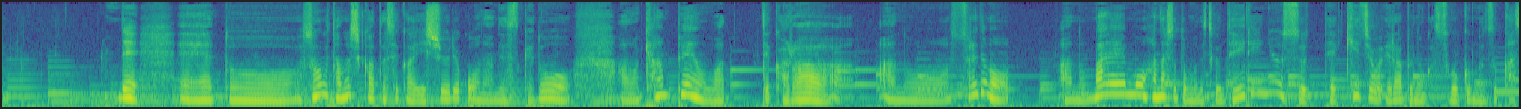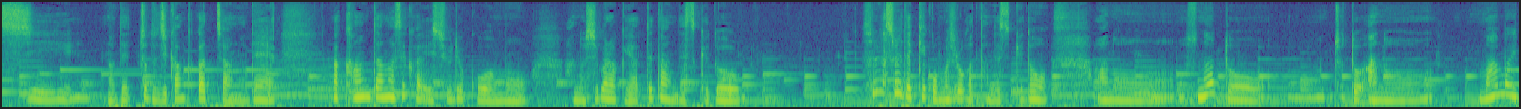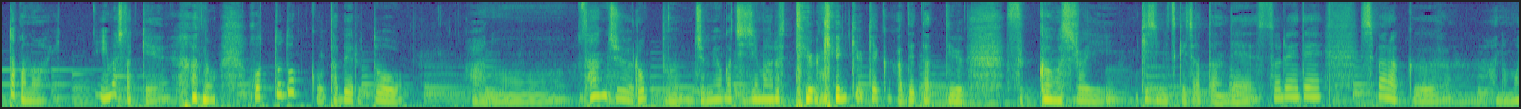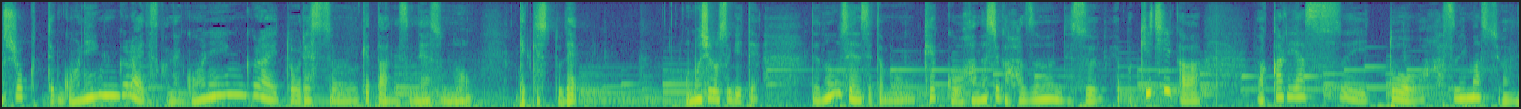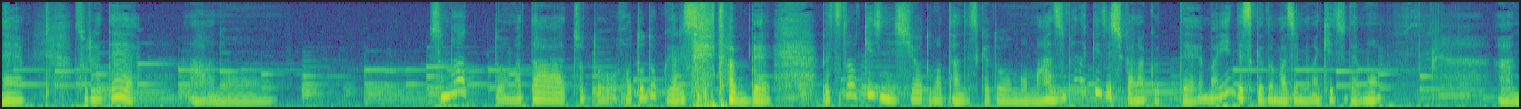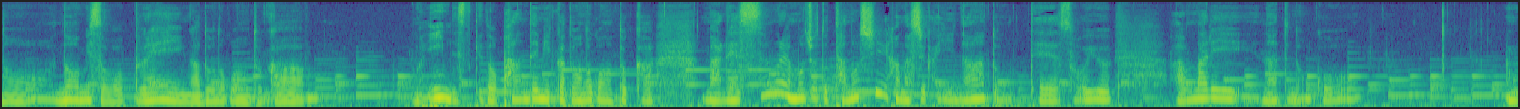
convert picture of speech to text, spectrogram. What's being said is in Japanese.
で、えーと、とすごく楽しかった世界一周旅行なんですけどあのキャンペーン終わってからあのそれでもあの前も話したと思うんですけどデイリーニュースって記事を選ぶのがすごく難しいのでちょっと時間かかっちゃうので、まあ、簡単な世界一周旅行はもうあのしばらくやってたんですけどそれはそれで結構面白かったんですけどあのその後ちょっとあの前も言ったかな？言いましたっけ？あのホットドッグを食べるとあの36分寿命が縮まるっていう研究結果が出たっていうすっごい面白い記事見つけちゃったんでそれでしばらくあの面白くて5人ぐらいですかね。5人ぐらいとレッスン受けたんですね。そのテキストで。面白すぎて。でノム先生っても結構話が弾むんです。やっぱ記事が分かりやすいと弾みますよね。それであのその後またちょっとホットドッグやりすぎたんで 別の記事にしようと思ったんですけどもう真面目な記事しかなくってまあいいんですけど真面目な記事でもあの脳みそブレインがどうのこうのとかまあ、いいんですけどパンデミックがどうのこうのとか、まあ、レッスンぐらいもうちょっと楽しい話がいいなと思ってそういうあんまりなんていうのこう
